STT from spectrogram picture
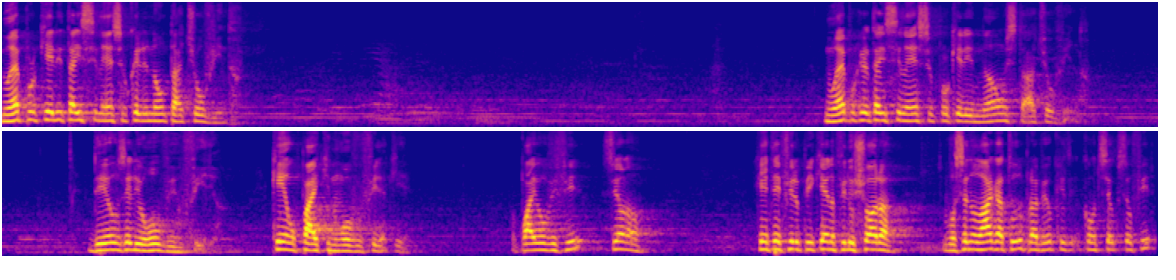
Não é porque Ele está em silêncio que Ele não está te ouvindo. Não é porque ele está em silêncio, porque ele não está te ouvindo. Deus, ele ouve o filho. Quem é o pai que não ouve o filho aqui? O pai ouve o filho? Sim ou não? Quem tem filho pequeno, filho chora, você não larga tudo para ver o que aconteceu com seu filho?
